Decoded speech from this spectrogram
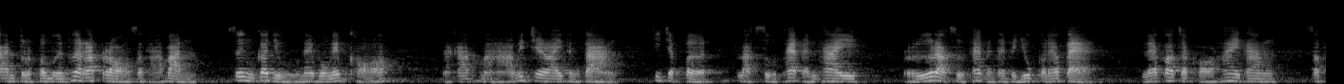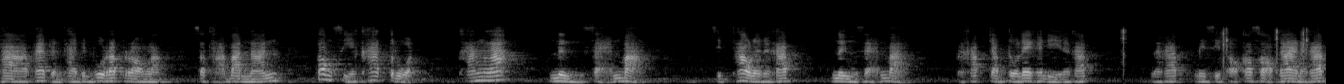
การตรวจประเมินเพื่อรับรองสถาบัน ซึ่งก็อยู่ในวงเล็บขอนะครับ มหาวิทยาลัยต่างๆ ที่จะเปิดหลักสูตรแพทย์แผนไทย หรือหลักสูตรแพทย์แผนไทยประยุกต์ก็แล้วแต่ แล้วก็จะขอให้ทางสภาแพทย์แผนไทยเป็นผู้รับรองหลักสถาบันนั้น ต้องเสียค่าตรวจครั้งละ 1 0 0 0 0แสนบาท 10 เท่าเลยนะครับ 1 0 0 0 0แสนบาท นะครับจำตัวเลขให้ดีนะครับนะครับ มีสิทธิ์ออกข้อสอบได้นะครับ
